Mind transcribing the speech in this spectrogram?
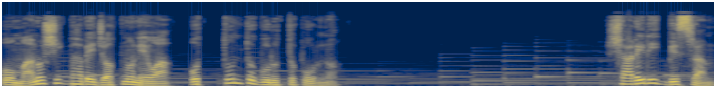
ও মানসিকভাবে যত্ন নেওয়া অত্যন্ত গুরুত্বপূর্ণ। শারীরিক বিশ্রাম।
